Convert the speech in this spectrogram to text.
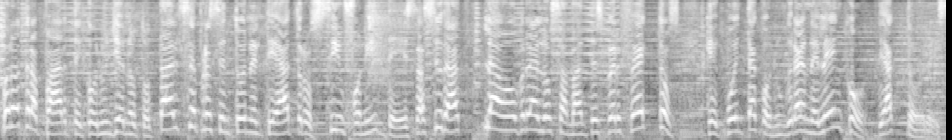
Por otra parte, con un lleno total, se presentó en el Teatro Symphony de esta ciudad la obra Los Amantes Perfectos, que cuenta con un gran elenco de actores.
